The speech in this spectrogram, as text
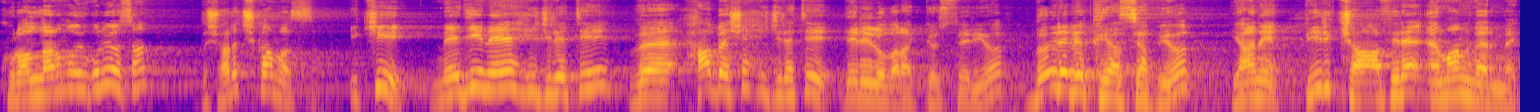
kurallarını uyguluyorsan dışarı çıkamazsın. 2. Medine'ye hicreti ve Habeş'e hicreti delil olarak gösteriyor. Böyle bir kıyas yapıyor. Yani bir kafire eman vermek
